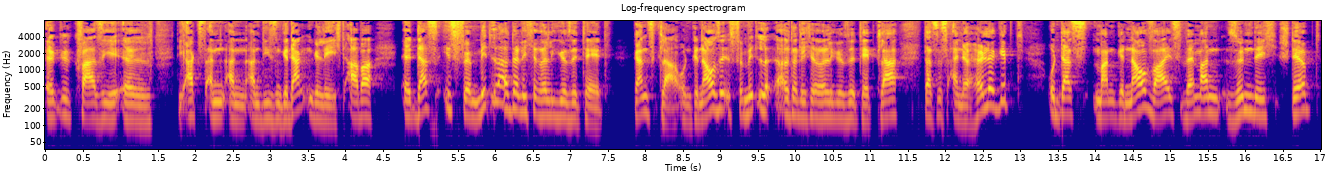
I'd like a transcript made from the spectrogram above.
äh, quasi äh, die Axt an, an, an diesen Gedanken gelegt. Aber äh, das ist für mittelalterliche Religiosität ganz klar. Und genauso ist für mittelalterliche Religiosität klar, dass es eine Hölle gibt und dass man genau weiß, wenn man sündig stirbt,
